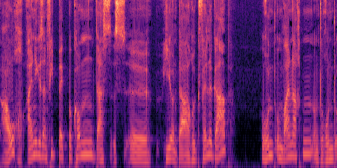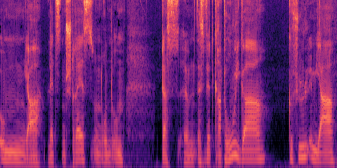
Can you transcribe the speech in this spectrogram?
auch einiges an Feedback bekommen, dass es äh, hier und da Rückfälle gab, rund um Weihnachten und rund um ja letzten Stress und rund um das, ähm, es wird gerade ruhiger Gefühl im Jahr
